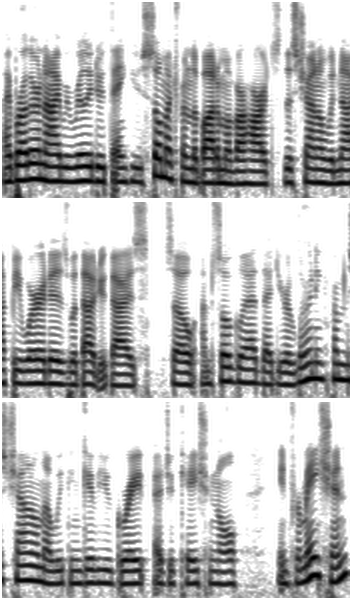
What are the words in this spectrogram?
My brother and I, we really do thank you so much from the bottom of our hearts. This channel would not be where it is without you guys. So I'm so glad that you're learning from this channel, and that we can give you great educational information.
